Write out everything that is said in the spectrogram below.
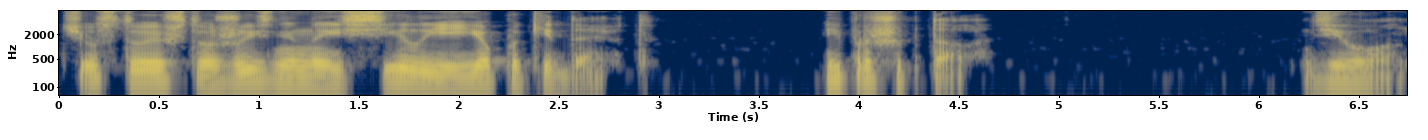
чувствуя, что жизненные силы ее покидают, и прошептала. «Дион».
